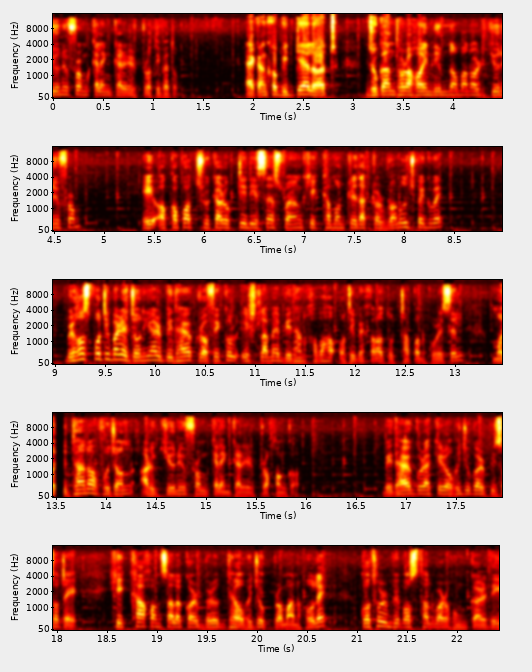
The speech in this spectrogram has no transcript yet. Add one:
ইউনিফৰ্ম কেলেংকাৰীৰ প্ৰতিবেদন। একাংশ বিদ্যালয়ত যোগান ধৰা হয় নিম্নমানৰ ইউনিফৰ্ম। এই অকপত স্বীকাৰোক্তি দিছে স্বয়ং শিক্ষামন্ত্ৰী ডাঃ ৰণোজ পেগুৱে বৃহস্পতিবাৰে জনিয়াৰ বিধায়ক ৰফিকুল ইছলামে বিধানসভা অধিৱেশনত উত্থাপন কৰিছিল মধ্যাহ্ন ভোজন আৰু ইউনিফৰ্ম কেলেংকাৰীৰ প্ৰসংগ। বিধায়কগৰাকীৰ অভিযোগৰ পিছতে শিক্ষা সঞ্চালকৰ বিৰুদ্ধে অভিযোগ প্ৰমাণ হ'লে কঠোৰ ব্যৱস্থা লোৱাৰ হুংকাৰ দি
